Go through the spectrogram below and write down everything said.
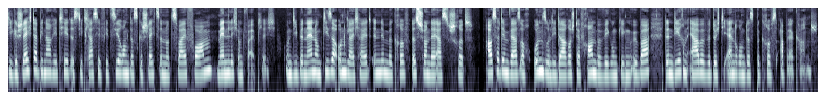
Die Geschlechterbinarität ist die Klassifizierung des Geschlechts in nur zwei Formen, männlich und weiblich. Und die Benennung dieser Ungleichheit in dem Begriff ist schon der erste Schritt. Außerdem wäre es auch unsolidarisch der Frauenbewegung gegenüber, denn deren Erbe wird durch die Änderung des Begriffs aberkannt.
